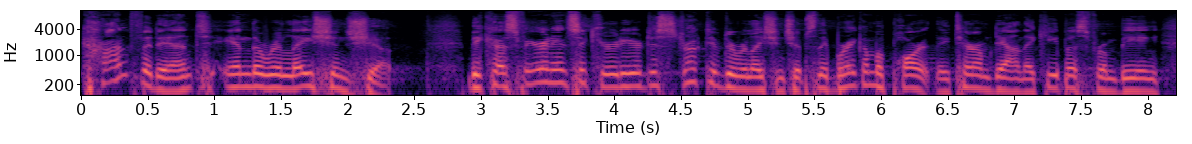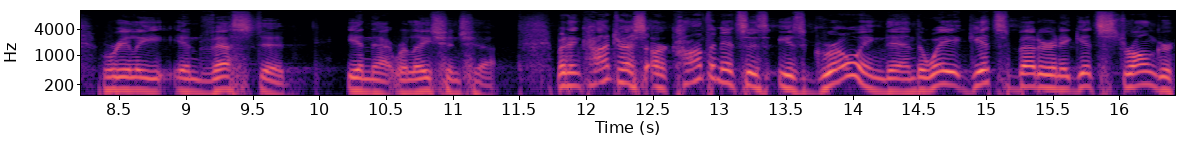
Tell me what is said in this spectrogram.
confident in the relationship because fear and insecurity are destructive to relationships. They break them apart, they tear them down, they keep us from being really invested in that relationship. But in contrast, our confidence is, is growing then. The way it gets better and it gets stronger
